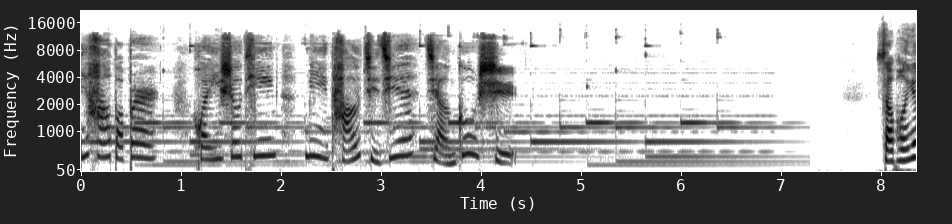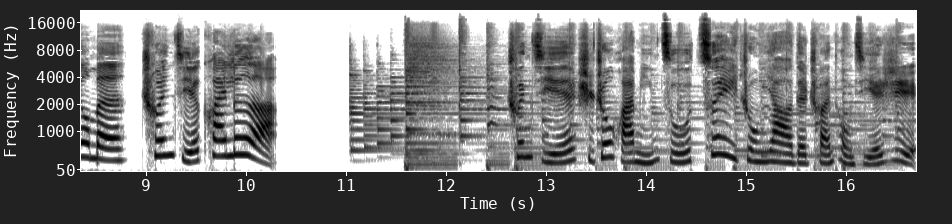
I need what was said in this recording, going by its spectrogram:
你好，宝贝儿，欢迎收听蜜桃姐姐讲故事。小朋友们，春节快乐！春节是中华民族最重要的传统节日，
